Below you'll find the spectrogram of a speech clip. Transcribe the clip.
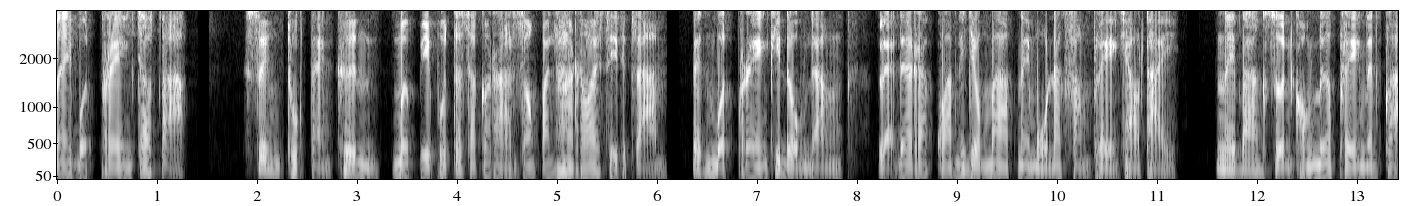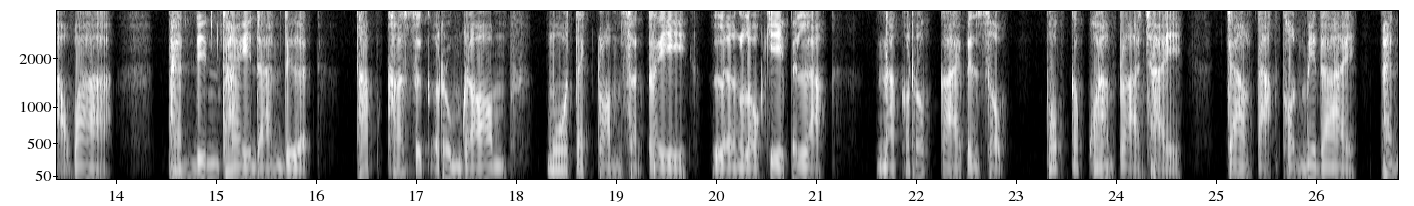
ในบทเพลงเจ้าตาก ซึ่งถูกแต่งขึ้นเมื่อปีพุทธศักราช 2543 เป็นบทเพลงที่โด่งดัง และได้รับความนิยมมากในหมู่นักฟังเพลงชาวไทย ในบางส่วนของเนื้อเพลงนั้นกล่าวว่า แผ่นดินไทยดานเดือด ทับข้าศึกรุมร้อม มัวแต่กล่อมสตรี เลิงโลกีเป็นหลัก นักรบกลายเป็นศพ พบกับความปลาชัย เจ้าตากทนไม่ได้ แผ่น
